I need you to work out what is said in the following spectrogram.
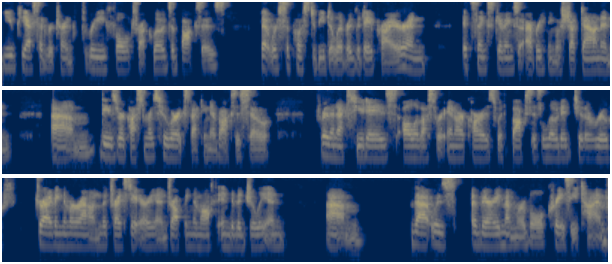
UPS had returned three full truckloads of boxes that were supposed to be delivered the day prior. And it's Thanksgiving, so everything was shut down. And um, these were customers who were expecting their boxes. So for the next few days, all of us were in our cars with boxes loaded to the roof, driving them around the tri state area and dropping them off individually. And um, that was a very memorable, crazy time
